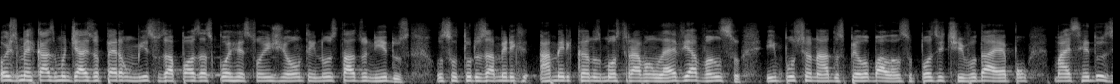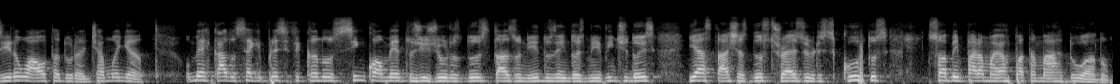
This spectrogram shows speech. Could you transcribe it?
Hoje os mercados mundiais operam mistos após as correções de ontem nos Estados Unidos. Os futuros americanos mostravam leve avanço, impulsionados pelo balanço positivo da Apple, mas reduziram alta durante a manhã. O mercado segue precificando os cinco aumentos de juros dos Estados Unidos em 2022 e as taxas dos treasuries curtos sobem para maior patamar do ano.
